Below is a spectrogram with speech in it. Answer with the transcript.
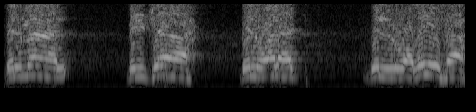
بالمال بالجاه بالولد بالوظيفة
